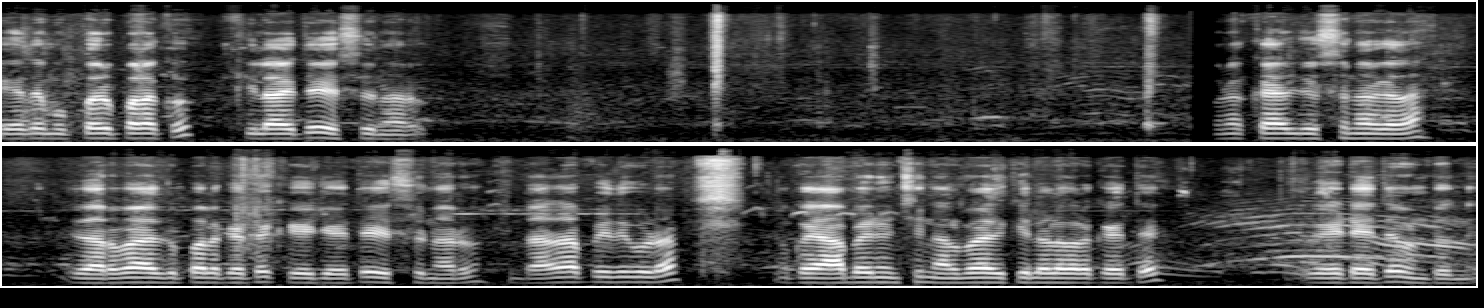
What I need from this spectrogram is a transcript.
ఏదైతే ముప్పై రూపాయలకు కిలో అయితే ఇస్తున్నారు. మునక్కాయలు చూస్తున్నారు కదా. ఇది అరవై ఐదు రూపాయలకైతే కేజీ అయితే ఇస్తున్నారు. దాదాపు ఇది కూడా ఒక యాభై నుంచి నలభై ఐదు కిలోల వరకు అయితే వెయిట్ అయితే ఉంటుంది.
